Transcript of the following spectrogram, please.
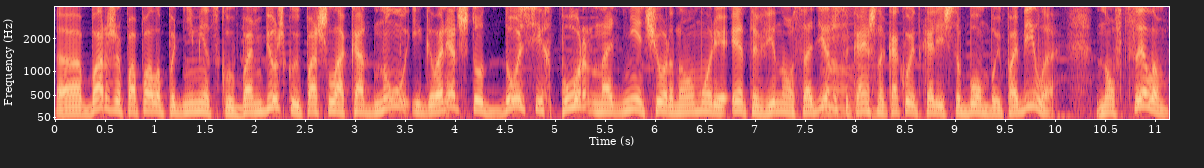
э, баржа попала под немецкую бомбежку и пошла ко дну. И говорят, что до сих пор на дне Черного моря это вино содержится. Конечно, какое-то количество бомбой побило, но в целом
